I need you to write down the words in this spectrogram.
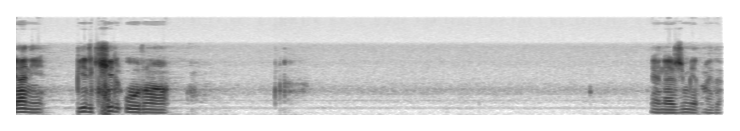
Yani bir kill uğruna enerjim yetmedi.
